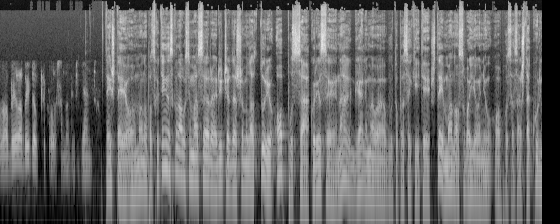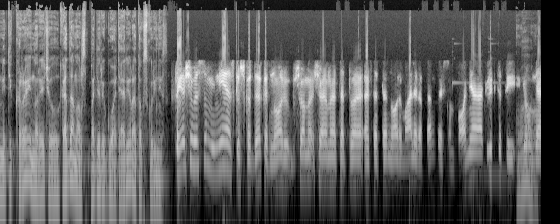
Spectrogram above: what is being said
labai labai daug priklauso nuo dirigento. Tai štai, o mano paskutinis klausimas, ar Richardas Šumila turi opusą, kuris, na, galima būtų pasakyti, štai mano svajonių opusas, aš tą kūrinį tikrai norėčiau kada nors padiriguoti, ar yra toks kūrinys? Tai aš jau esu minėjęs kažkada, kad noriu, šiuo, šiame etape, etape noriu Malerio penktąją simfoniją atlikti, tai wow. jau ne,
